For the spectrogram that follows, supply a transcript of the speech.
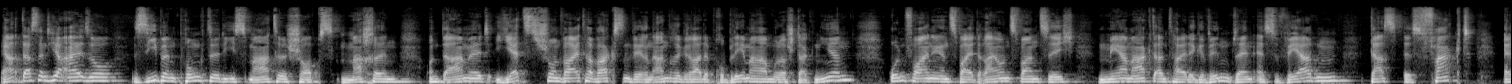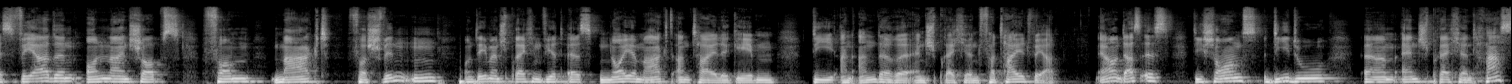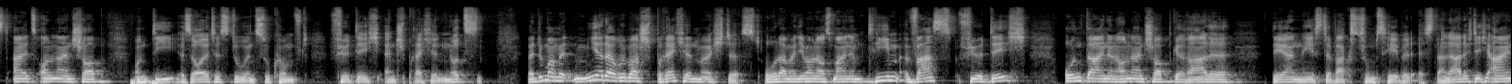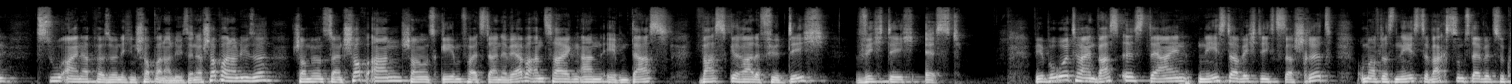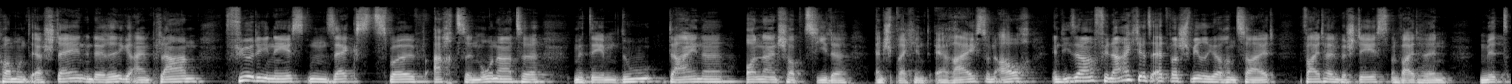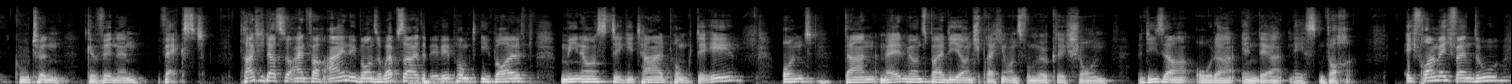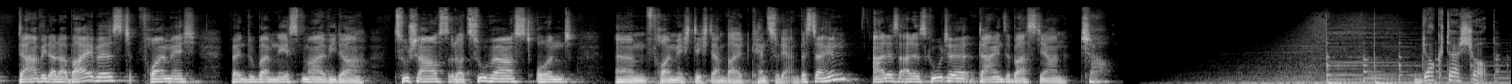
Ja, das sind hier also sieben Punkte, die smarte Shops machen und damit jetzt schon weiter wachsen, während andere gerade Probleme haben oder stagnieren und vor allen Dingen in 2023 mehr Marktanteile gewinnen, denn es werden, das ist Fakt, es werden Online-Shops vom Markt verschwinden und dementsprechend wird es neue Marktanteile geben, die an andere entsprechend verteilt werden. Ja, und das ist die Chance, die du ähm, entsprechend hast als Online-Shop und die solltest du in Zukunft für dich entsprechend nutzen. Wenn du mal mit mir darüber sprechen möchtest oder mit jemandem aus meinem Team, was für dich und deinen Online-Shop gerade der nächste Wachstumshebel ist. Dann lade ich dich ein zu einer persönlichen Shop-Analyse. In der Shop-Analyse schauen wir uns deinen Shop an, schauen uns gegebenenfalls deine Werbeanzeigen an, eben das, was gerade für dich wichtig ist. Wir beurteilen, was ist dein nächster wichtigster Schritt, um auf das nächste Wachstumslevel zu kommen und erstellen in der Regel einen Plan für die nächsten 6, 12, 18 Monate, mit dem du deine Online-Shop-Ziele entsprechend erreichst und auch in dieser vielleicht jetzt etwas schwierigeren Zeit weiterhin bestehst und weiterhin mit guten Gewinnen wächst. Trag dich dazu einfach ein über unsere Webseite www.evolve-digital.de und dann melden wir uns bei dir und sprechen uns womöglich schon in dieser oder in der nächsten Woche. Ich freue mich, wenn du da wieder dabei bist. Freue mich, wenn du beim nächsten Mal wieder zuschaust oder zuhörst und ähm, freue mich, dich dann bald kennenzulernen. Bis dahin, alles, alles Gute, dein Sebastian. Ciao. Dr. Shop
